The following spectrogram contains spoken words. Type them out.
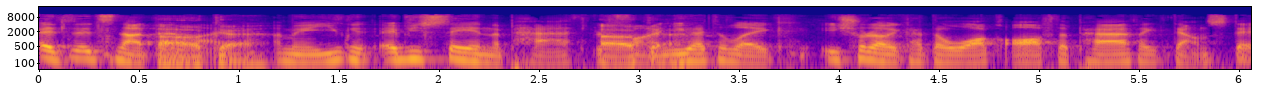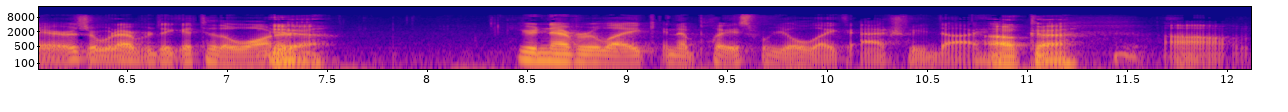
it's it's not that Oh, high. okay. I mean, you can if you stay in the path, you're Oh, fine. okay. You have to like you sort of like have to walk off the path, like downstairs or whatever, to get to the water. yeah. You're never like in a place where you'll like actually die. Okay. Um,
